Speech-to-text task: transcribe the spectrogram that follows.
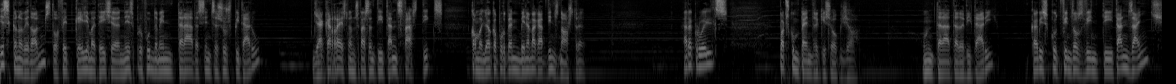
és que no ve, doncs, del fet que ella mateixa n'és profundament tarada sense sospitar-ho? Ja que res no ens fa sentir tants fàstics com allò que portem ben amagat dins nostre. Ara, Cruells, pots comprendre qui sóc jo. Un tarat hereditari que ha viscut fins als 20 i tants anys,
